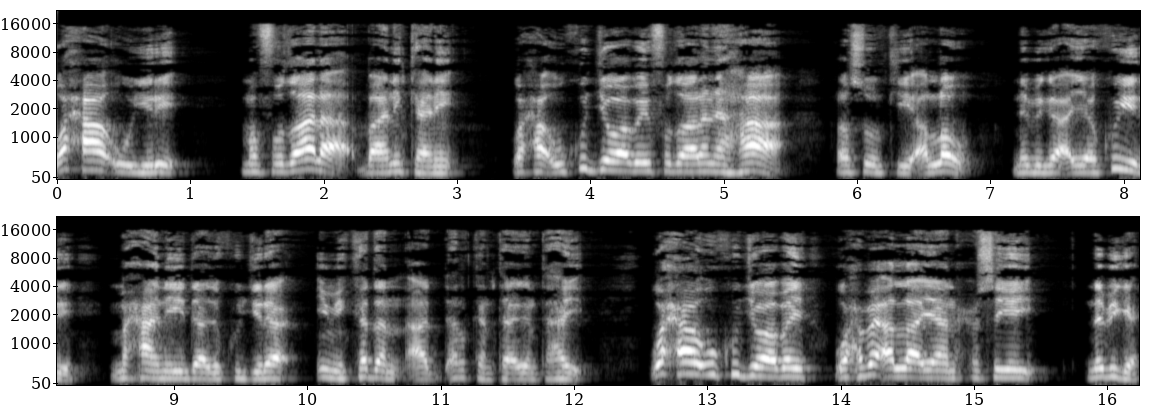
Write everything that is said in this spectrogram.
waxa uu yidhi ma fudaala baa ninkani? Waxa uu ku jawaabay fudaalana haa rasuulkii allow. Nebiga ayaa ku yidhi maxaa niyadaada ku jira imikadan aad halkan taagan tahay. Waxa uu ku jawaabay waxba alla ayaan xusayey nebiga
